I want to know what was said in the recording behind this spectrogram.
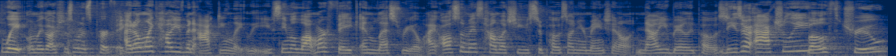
Wait, oh my gosh, this one is perfect. I don't like how you've been acting lately. You seem a lot more fake and less real. I also miss how much you used to post on your main channel. Now you barely post. These are actually both true,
